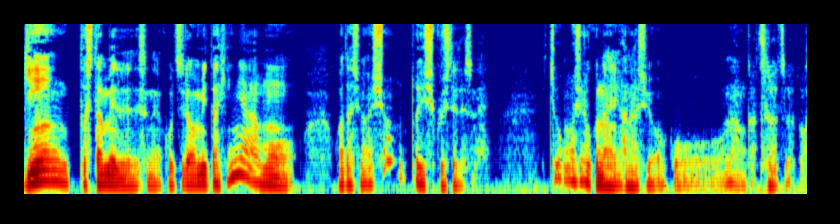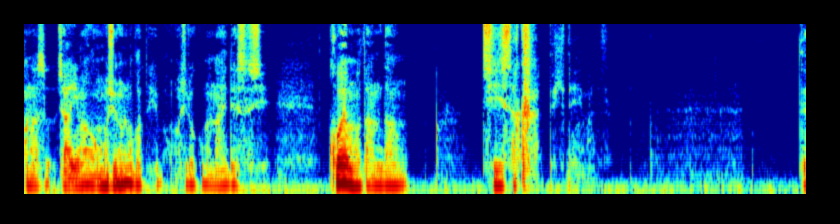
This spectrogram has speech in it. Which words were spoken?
ギーンとした目でですね、こちらを見た日にはもう、私はシュンと萎縮してですね、一応面白くない話をこう、なんかつらつらと話す。じゃあ今が面白いのかといえば面白くもないですし、声もだんだん小さくなってきています。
